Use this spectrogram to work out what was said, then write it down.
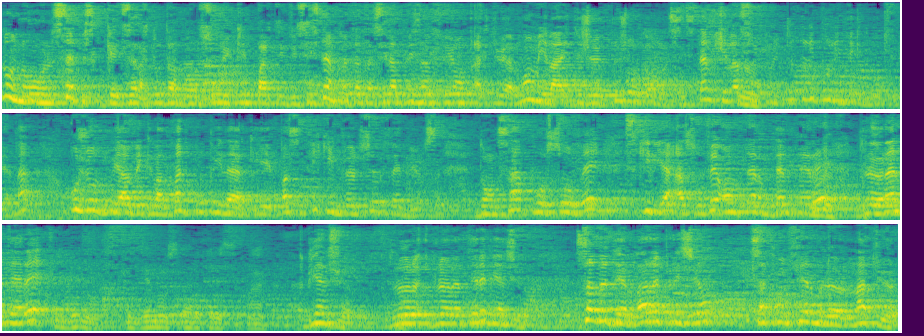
Non, non, on le sait, parce que Gaïd Salah, tout d'abord, celui qui est parti du système, peut-être c'est la plus influente actuellement, mais il a été joué toujours dans le système, il a soutenu toutes les politiques de Bouteflika. Aujourd'hui, avec la vague populaire qui est pacifique, ils veulent surfer dur. Donc ça, pour sauver ce qu'il y a à sauver en termes d'intérêt, de leur intérêt, Je dénonce la répression. ouais. Bien sûr, de leur, de leur intérêt, bien sûr. Ça veut dire la répression, ça confirme leur nature.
